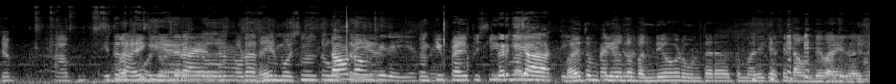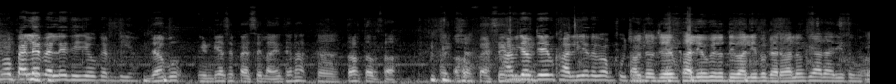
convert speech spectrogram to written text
जब आप इधर आएगी है तो थोड़ा सा इमोशनल तो डाउन डाउन भी रही है। क्योंकि पहले पिछली घर की याद आती है। भाई तुम तीनों तो बंदियों को ढूंढते रहे हो तुम्हारी कैसे डाउन दिवाली वो पहले पहले थी जो कर दिया जब इंडिया से पैसे लाए थे ना हाँ। तब तब था। अब पैसे अब जब जेब खाली है तो अब कुछ और जब जेब खाली होगी तो दिवाली पे घर वालों की याद आ रही है तुमको?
